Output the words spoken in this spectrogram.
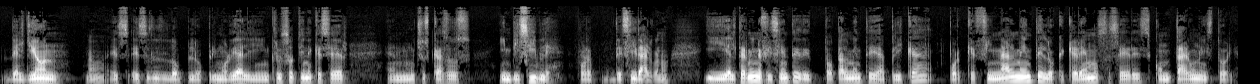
del guion, ¿no? Es, es lo, lo primordial e incluso tiene que ser en muchos casos invisible, por decir algo, ¿no? Y el término eficiente totalmente aplica porque finalmente lo que queremos hacer es contar una historia.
